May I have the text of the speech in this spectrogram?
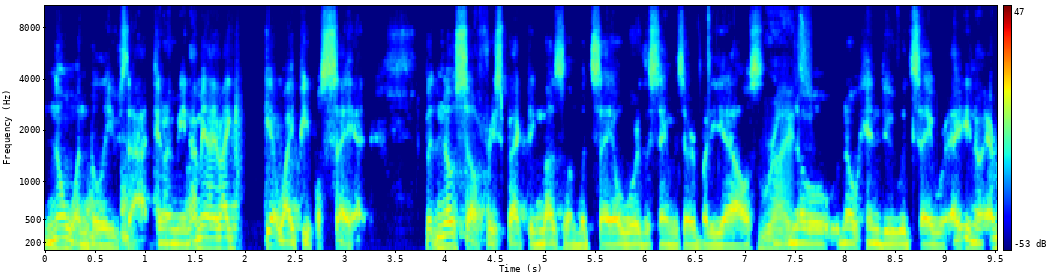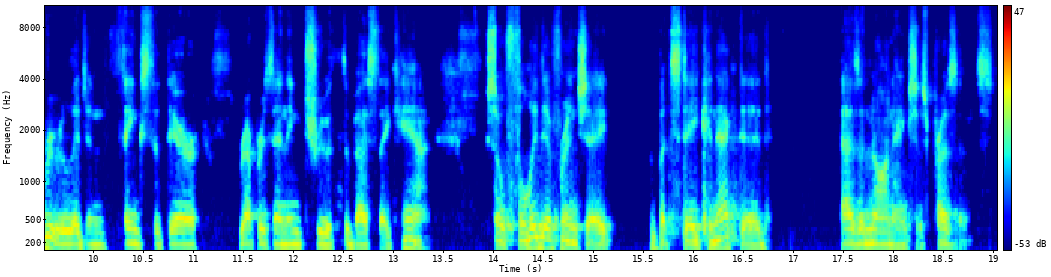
no one believes that you know what i mean? I mean I, I get why people say it but no self-respecting muslim would say oh we're the same as everybody else. Right. No no hindu would say we're you know every religion thinks that they're representing truth the best they can. So fully differentiate but stay connected as a non-anxious presence.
